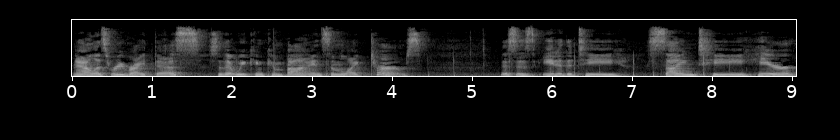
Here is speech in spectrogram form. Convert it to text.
Now let's rewrite this so that we can combine some like terms. This is e to the t sine t. Here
